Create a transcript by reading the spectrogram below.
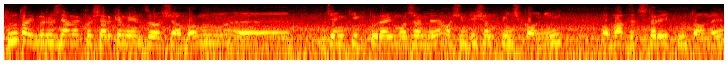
Tutaj wyróżniamy kosiarkę międzyosiową, y, dzięki której możemy 85 koni o wadze 4,5 tony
